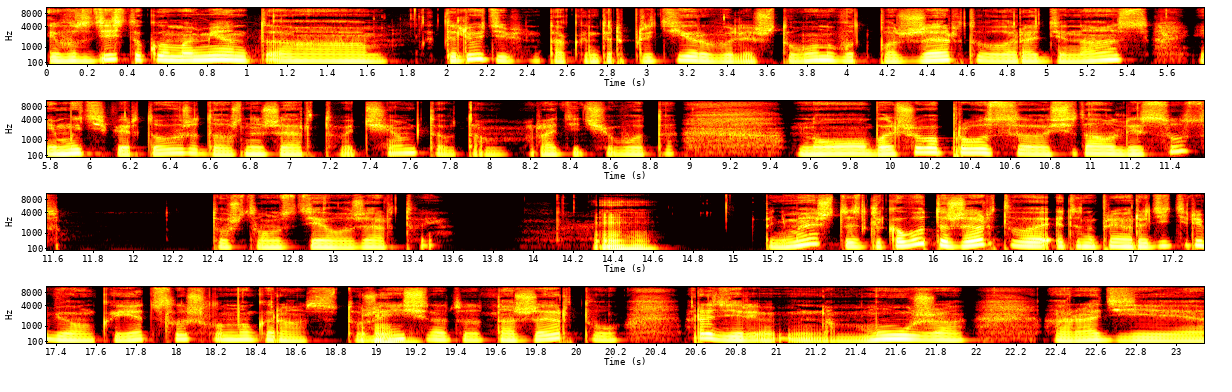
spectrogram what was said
И вот здесь такой момент, это люди так интерпретировали, что он вот пожертвовал ради нас, и мы теперь тоже должны жертвовать чем-то там ради чего-то. Но большой вопрос, э, считал ли Иисус то, что он сделал жертвой? Угу. Понимаешь, что для кого-то жертва это, например, родить ребенка. Я это слышала много раз, что женщина тут на жертву ради там, мужа, ради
